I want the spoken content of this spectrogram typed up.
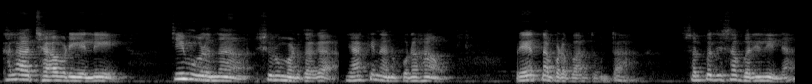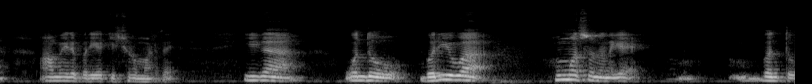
ಕಲಾ ಚಾವಡಿಯಲ್ಲಿ ಟೀಮ್ಗಳನ್ನು ಶುರು ಮಾಡಿದಾಗ ಯಾಕೆ ನಾನು ಪುನಃ ಪ್ರಯತ್ನ ಪಡಬಾರ್ದು ಅಂತ ಸ್ವಲ್ಪ ದಿವಸ ಬರೀಲಿಲ್ಲ. ಆಮೇಲೆ ಬರೆಯೋಕ್ಕೆ ಶುರು ಮಾಡಿದೆ. ಈಗ ಒಂದು ಬರೆಯುವ ಹುಮ್ಮಸ್ಸು ನನಗೆ ಬಂತು.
